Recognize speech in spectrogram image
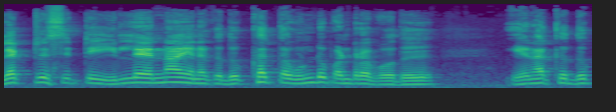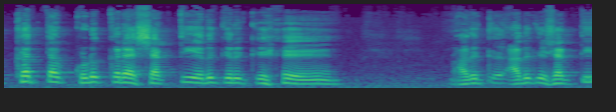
எலக்ட்ரிசிட்டி இல்லைன்னா எனக்கு துக்கத்தை உண்டு பண்ணுற போது எனக்கு துக்கத்தை கொடுக்குற சக்தி எதுக்கு இருக்குது அதுக்கு அதுக்கு சக்தி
